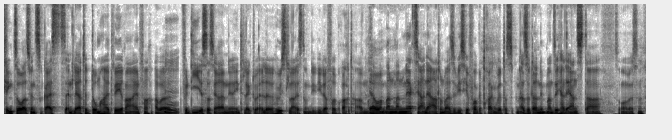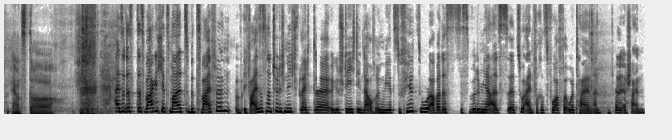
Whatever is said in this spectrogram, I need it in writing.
klingt so, als wenn es so geistesentleerte Dummheit wäre einfach. Aber mhm. für die ist das ja eine intellektuelle Höchstleistung, die die da vollbracht haben. Ja, aber man, man merkt es ja an der Art und Weise, wie es hier vorgetragen wird. Dass, also da nimmt man sich halt ernst da. So, weißt du? Ernst da. Also das, das wage ich jetzt mal zu bezweifeln. Ich weiß es natürlich nicht. Vielleicht äh, stehe ich denen da auch irgendwie jetzt zu viel zu, aber das, das würde mir als äh, zu einfaches Vorverurteilen an der Stelle erscheinen.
